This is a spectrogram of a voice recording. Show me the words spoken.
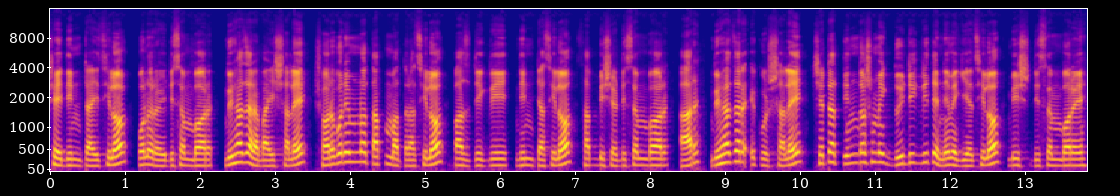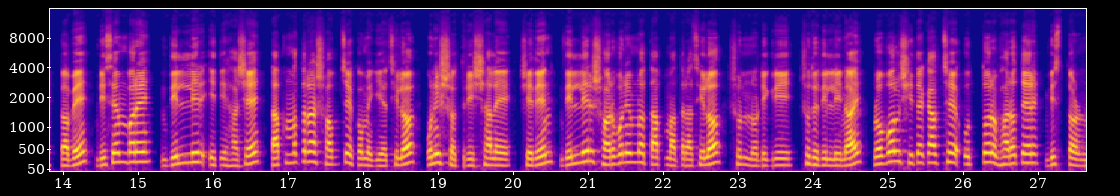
সেই দিনটাই ছিল পনেরোই ডিসেম্বর। দুই সালে সর্বনিম্ন তাপমাত্রা ছিল পাঁচ ডিগ্রি, দিনটা ছিল ছাব্বিশে ডিসেম্বর। আর দুই হাজার একুশ সালে সেটা তিন দশমিক দুই ডিগ্রিতে নেমে গিয়েছিল বিশ ডিসেম্বরে। তবে ডিসেম্বরে দিল্লির ইতিহাসে তাপমাত্রা সবচেয়ে কমে গিয়েছিল উনিশশো ত্রিশ সালে। সেদিন দিল্লির সর্বনিম্ন তাপমাত্রা ছিল শূন্য ডিগ্রি। শুধু দিল্লি নয়, প্রবল শীতে কাঁপছে উত্তর ভারতের বিস্তীর্ণ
